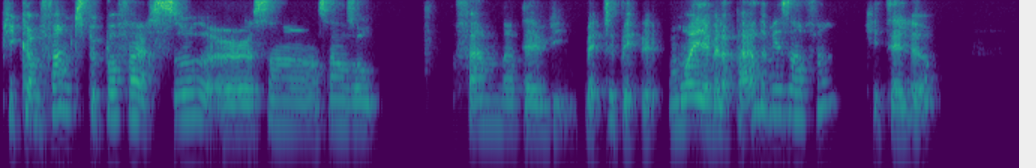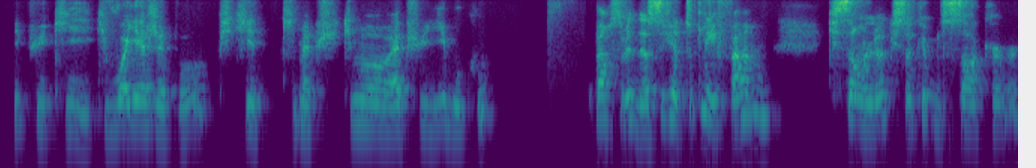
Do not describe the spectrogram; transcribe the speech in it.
Puis, comme femme, tu ne peux pas faire ça euh, sans, sans autres femmes dans ta vie. Ben, ben, moi, il y avait le père de mes enfants qui était là et puis qui ne voyageait pas, puis qui, qui m'a appuyé beaucoup. ensuite de ça, il y a toutes les femmes qui sont là, qui s'occupent du soccer,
